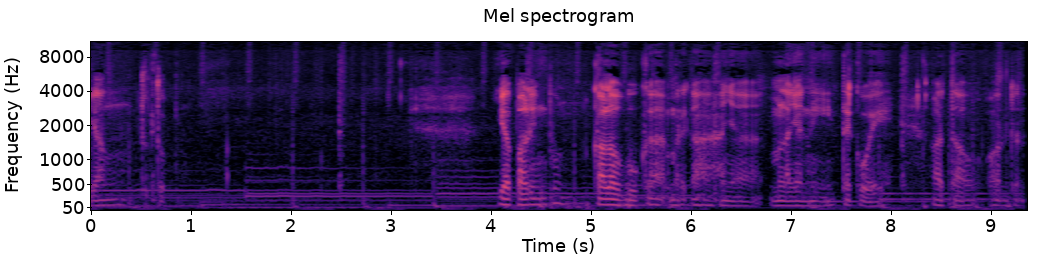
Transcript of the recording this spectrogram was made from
yang tutup. Ya paling pun kalau buka mereka hanya melayani takeaway atau order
